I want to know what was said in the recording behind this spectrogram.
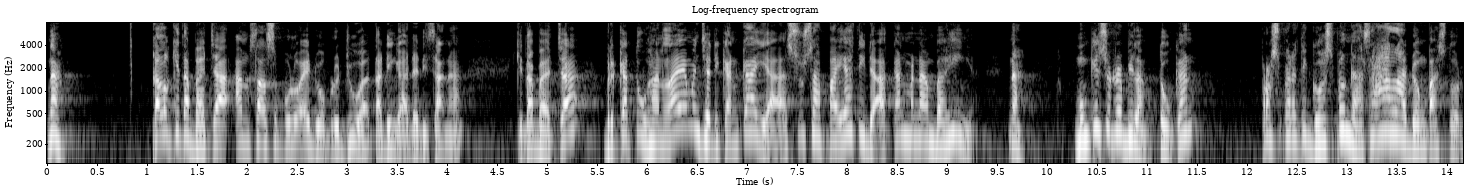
Nah kalau kita baca Amsal 10 ayat 22 tadi nggak ada di sana. Kita baca, berkat Tuhanlah yang menjadikan kaya, susah payah tidak akan menambahinya. Nah, mungkin sudah bilang, tuh kan, prosperity gospel nggak salah dong pastor.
